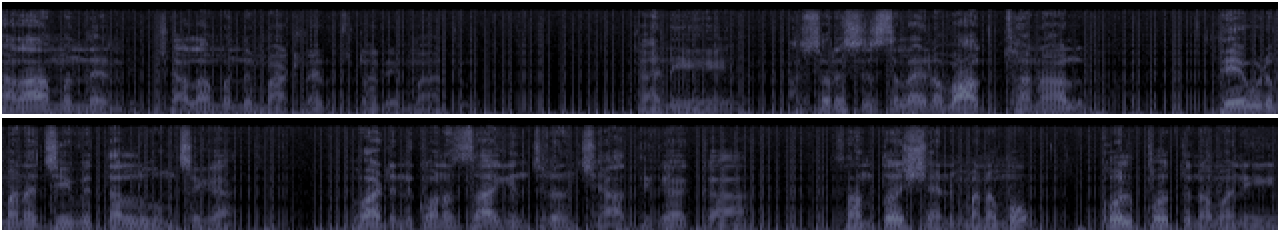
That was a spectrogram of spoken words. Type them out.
చాలామంది అండి చాలామంది మాట్లాడుతున్నారు ఈ మాటలు. కానీ అసరశిస్తులైన వాగ్దానాలు దేవుడు మన జీవితాల్లో ఉంచగా వాటిని కొనసాగించడం చేతగాక సంతోషాన్ని మనము కోల్పోతున్నామని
